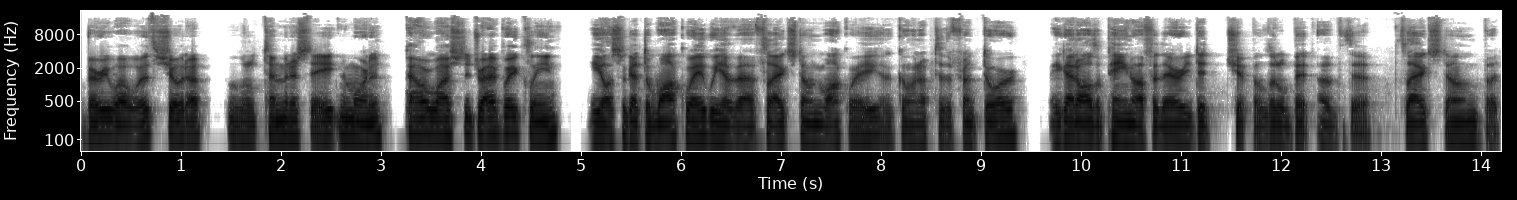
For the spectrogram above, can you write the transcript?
very well with, showed up a little 10 minutes to eight in the morning, power washed the driveway clean. He also got the walkway. We have a flagstone walkway uh, going up to the front door. He got all the paint off of there. He did chip a little bit of the flagstone, but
